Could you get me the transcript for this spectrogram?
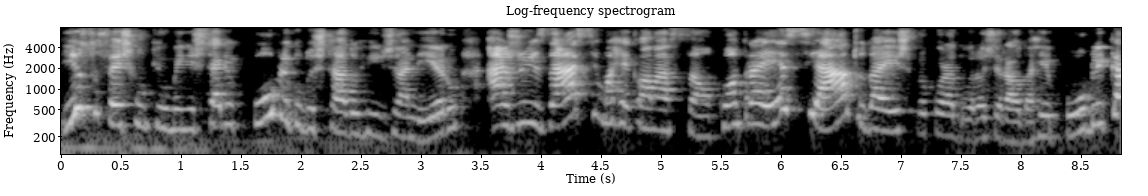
Isso fez com que o Ministério Público do Estado do Rio de Janeiro ajuizasse uma reclamação contra esse ato da ex-procuradora-geral da República,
